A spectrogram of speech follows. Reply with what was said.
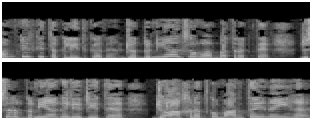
ہم کس کی تقلید کر رہے ہیں؟ جو دنیا سے محبت رکھتے ہیں، جو صرف دنیا کے لیے جیتے ہیں، جو آخرت کو مانتے ہی نہیں ہے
